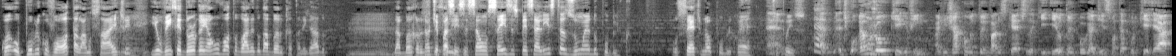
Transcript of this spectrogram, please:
O público vota lá no site Uhum. e o vencedor ganha um voto válido da banca, tá ligado? Da banca dos Então, tipo assim, se especialistas. são seis especialistas, um é do público. O sétimo é o público. É, tipo isso. É, é, tipo, é um jogo que, enfim, a gente já comentou em vários casts aqui. Eu tô empolgadíssimo, até porque é, a,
